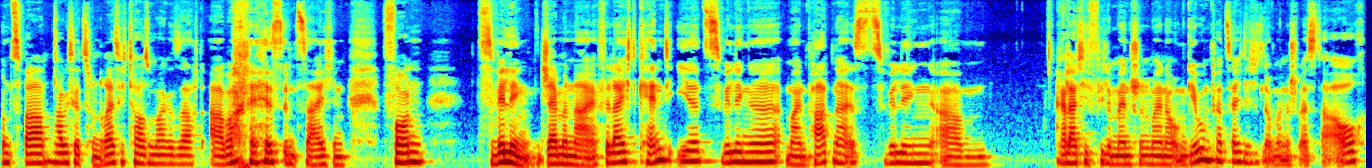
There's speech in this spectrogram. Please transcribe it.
Und zwar habe ich es jetzt schon 30.000 Mal gesagt, aber er ist im Zeichen von Zwilling, Gemini. Vielleicht kennt ihr Zwillinge, mein Partner ist Zwilling. Ähm, relativ viele Menschen in meiner Umgebung tatsächlich, ich glaube meine Schwester auch,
